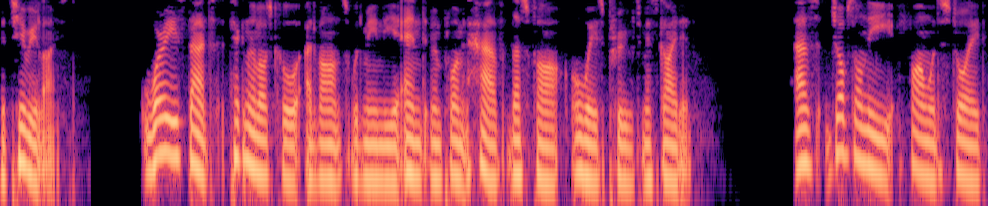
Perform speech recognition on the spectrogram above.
materialized. Worries that technological advance would mean the end of employment have, thus far, always proved misguided. As jobs on the farm were destroyed,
